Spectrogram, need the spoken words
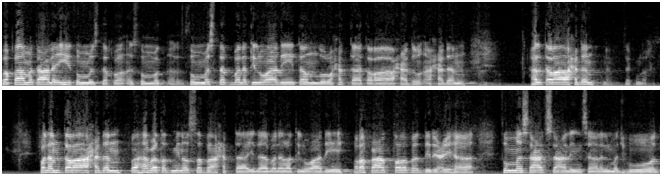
فقامت عليه ثم, ثم, ثم استقبلت الوادي تنظر حتى ترى أحد أحدا هل ترى أحدا؟ نعم جزاكم الله خير فلم ترى أحدا فهبطت من الصفا حتى إذا بلغت الوادي رفعت طرف درعها ثم سعت سعى الإنسان المجهود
